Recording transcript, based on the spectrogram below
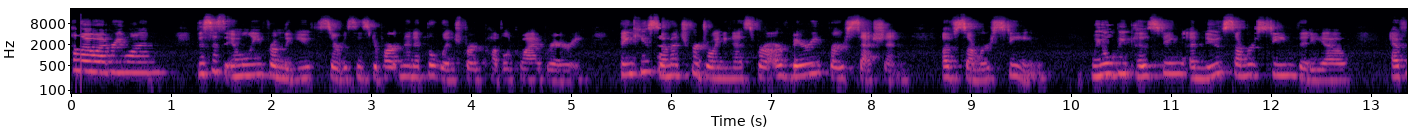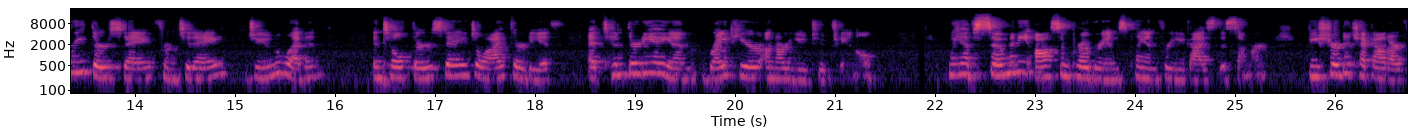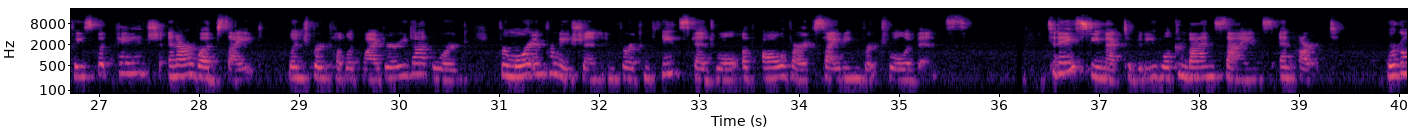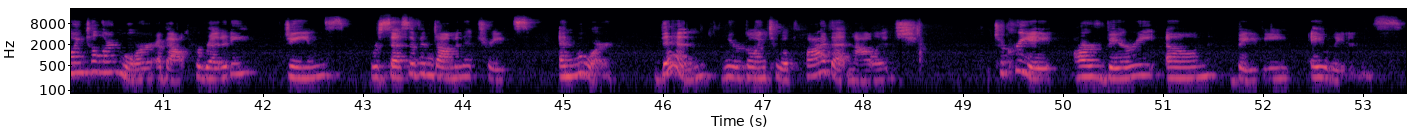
Hello everyone! This is Emily from the Youth Services Department at the Lynchburg Public Library. Thank you so much for joining us for our very first session of Summer STEAM. We will be posting a new Summer STEAM video every Thursday from today, June 11th, until Thursday, July 30th at 10.30 a.m. right here on our YouTube channel. We have so many awesome programs planned for you guys this summer. Be sure to check out our Facebook page and our website, lynchburgpubliclibrary.org, for more information and for a complete schedule of all of our exciting virtual events. Today's STEAM activity will combine science and art. We're going to learn more about heredity, genes, recessive and dominant traits, and more. Then we're going to apply that knowledge to create our very own baby aliens.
